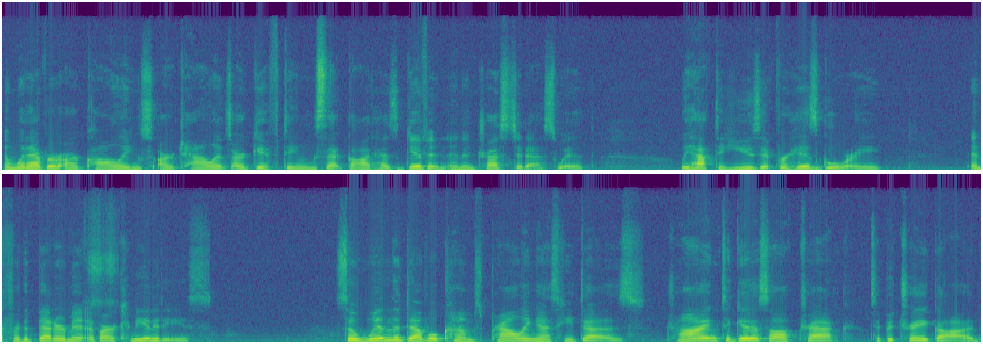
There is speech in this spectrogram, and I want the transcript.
And whatever our callings, our talents, our giftings that God has given and entrusted us with, we have to use it for His glory and for the betterment of our communities. So when the devil comes prowling as he does, trying to get us off track to betray God,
